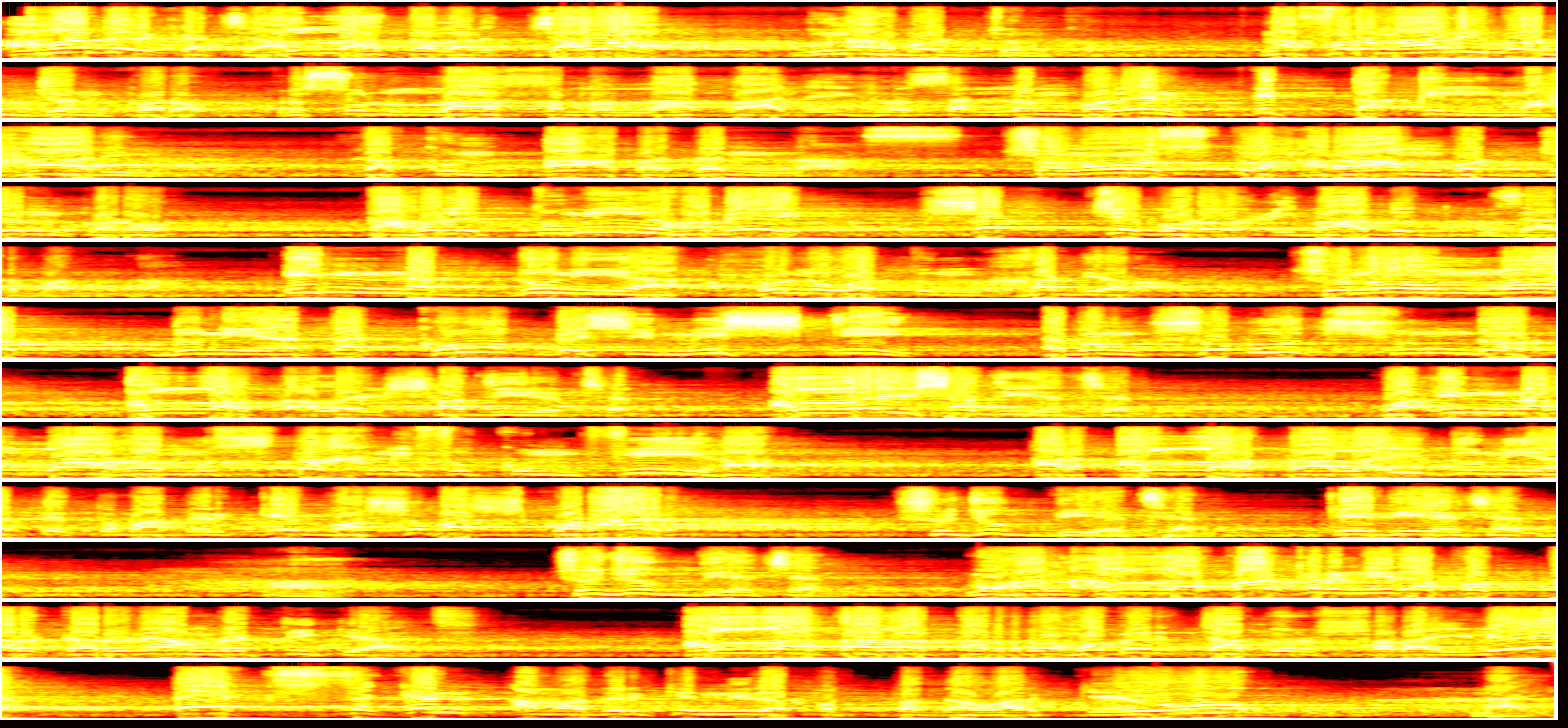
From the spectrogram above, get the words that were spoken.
আমাদের কাছে আল্লাহ তালার চাওয়া গুনাহ বর্জন করো, নাফরমানি বর্জন করো। রসুল্লাহ সাল্লাহ আলহিহাসাল্লাম বলেন, ইত্তাকিল মাহারিম, তাকুন আবাদান নাস। সমস্ত হারাম বর্জন করো, তাহলে তুমি হবে সবচেয়ে বড় ইবাদত গুজার বান্দা। ইন্না দুনিয়া হুলওয়াতুন খাদিরা। শোনো উম্মত, দুনিয়াটা খুব বেশি মিষ্টি এবং সবুজ সুন্দর আল্লাহ তালাই সাজিয়েছেন, আল্লাহই সাজিয়েছেন। ওয়া ইন্নাল্লাহা মুস্তাখলিফুকুম ফিহা। আর আল্লাহ তালাই দুনিয়াতে তোমাদেরকে বসবাস করার সুযোগ দিয়েছেন। কে দিয়েছেন? সুযোগ দিয়েছেন। মহান আল্লাহ পাকের নিরাপত্তার কারণে আমরা টিকে আছি। আল্লাহ তাআলা তার রহবের চাদর সরাইলে এক সেকেন্ড আমাদেরকে নিরাপত্তা দেওয়ার কেউ নাই।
